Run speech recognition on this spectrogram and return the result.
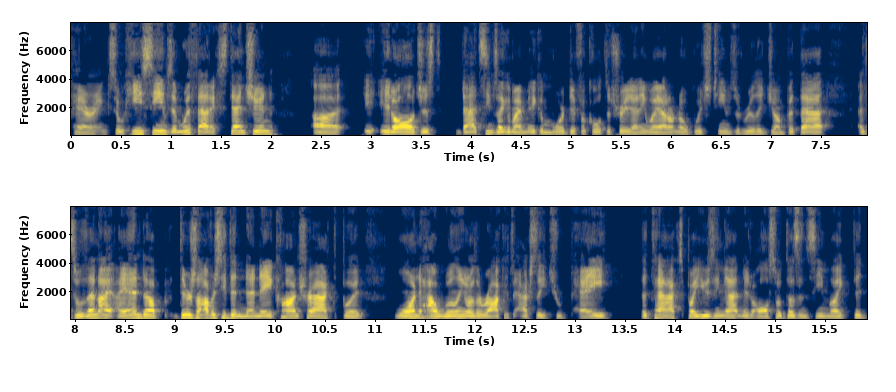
pairing. So he seems, and with that extension, uh, it, it all just that seems like it might make him more difficult to trade anyway. I don't know which teams would really jump at that. And so then I, I end up there's obviously the Nene contract, but one, how willing are the Rockets actually to pay the tax by using that? And it also doesn't seem like the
